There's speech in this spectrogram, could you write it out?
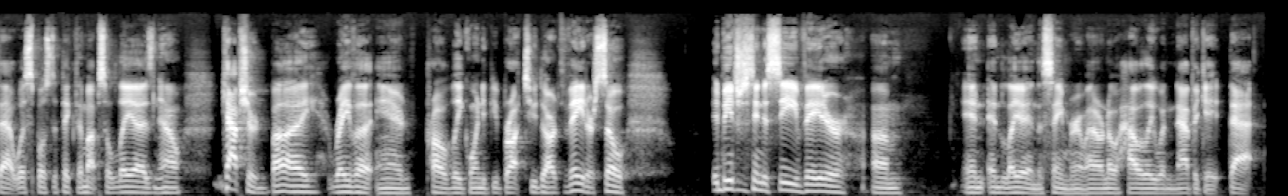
that was supposed to pick them up. So Leia is now captured by Reva and probably going to be brought to Darth Vader. So it'd be interesting to see Vader. Um, and and Leia in the same room. I don't know how they would navigate that,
